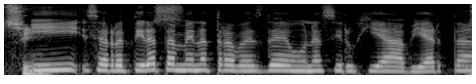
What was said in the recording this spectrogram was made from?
Sí. y se retira también a través de una cirugía abierta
